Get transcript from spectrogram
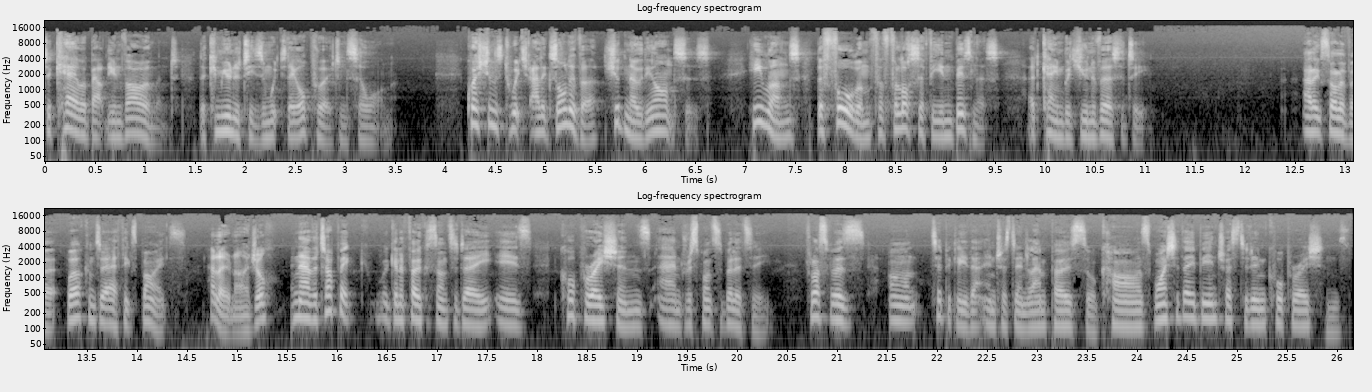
to care about the environment, the communities in which they operate, and so on? Questions to which Alex Oliver should know the answers. He runs the Forum for Philosophy in Business at Cambridge University. Alex Oliver, welcome to Ethics Bites. Hello, Nigel. Now, the topic we're going to focus on today is corporations and responsibility. Philosophers aren't typically that interested in lampposts or cars. Why should they be interested in corporations?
